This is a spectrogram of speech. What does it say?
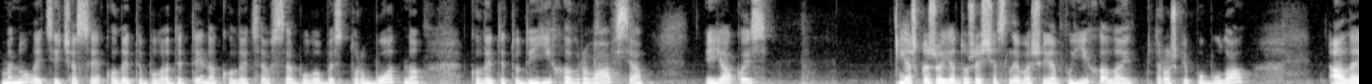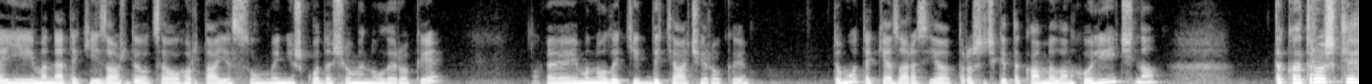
Минули ці часи, коли ти була дитина, коли це все було безтурботно, коли ти туди їхав, рвався. І якось, я ж кажу, я дуже щаслива, що я поїхала і трошки побула. Але і мене такий завжди оце огортає сум. Мені шкода, що минули роки, е, і минули ті дитячі роки. Тому таке. Зараз я трошечки така меланхолічна, така трошки.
